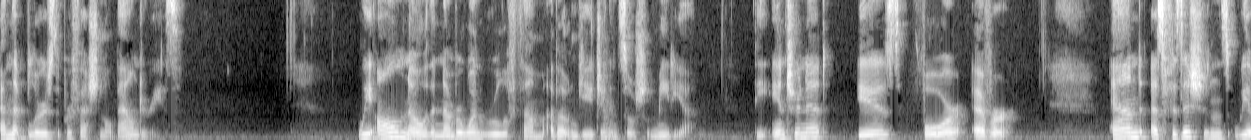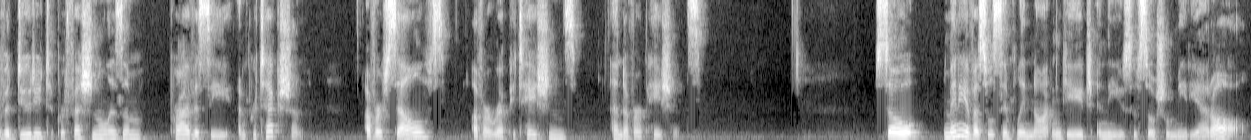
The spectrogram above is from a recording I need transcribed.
and that blurs the professional boundaries. We all know the number one rule of thumb about engaging in social media. The internet is forever. And as physicians, we have a duty to professionalism, privacy, and protection of ourselves, of our reputations, and of our patients. So many of us will simply not engage in the use of social media at all.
